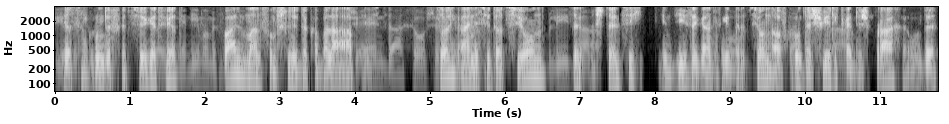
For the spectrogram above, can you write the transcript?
die aus dem Grunde verzögert wird, weil man vom Studium der Kabbalah abliest. Solch eine Situation stellt sich in dieser ganzen Generation aufgrund der Schwierigkeit der Sprache und der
